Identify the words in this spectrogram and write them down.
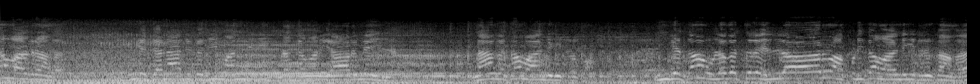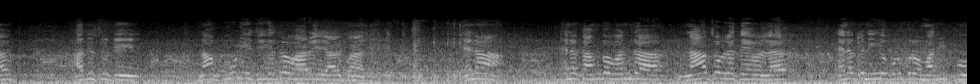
தான் வாழ்கிறாங்க இங்கே ஜனாதிபதி மந்திரி பிரதமர் யாருமே இல்லை. நாங்கள் தான் வாழ்ந்துக்கிட்டு இருக்கோம். இங்கே தான் உலகத்தில் எல்லாரும் அப்படி தான் வாழ்ந்துக்கிட்டு இருக்காங்க. அது சுட்டி நான் கூடிய சீக்கிரத்தில் வரேன் யாழ்ப்பாணத்துக்கு. ஏன்னா எனக்கு அங்கே வந்தால் நான் சொல்ல தேவையில்ல. எனக்கு நீங்கள் கொடுக்குற மதிப்பு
